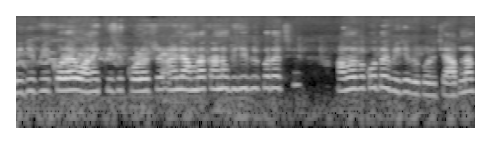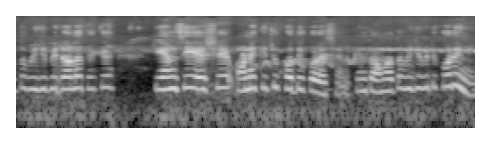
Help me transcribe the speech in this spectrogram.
বিজেপি করে অনেক কিছু করেছ? তাহলে আমরা কেন বিজেপি করেছি? আমরা তো কোথায় বিজেপি করেছি? আপনার তো বিজেপি দলে থেকে টিএমসি এসে অনেক কিছু ক্ষতি করেছেন কিন্তু আমরা তো বিজেপিটি করিনি।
